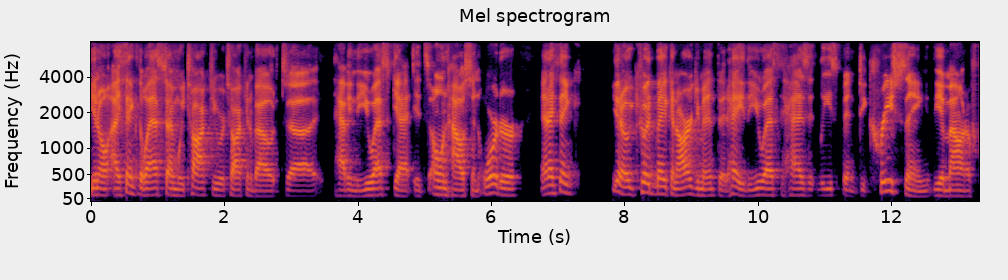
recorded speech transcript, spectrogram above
you know, I think the last time we talked, you were talking about uh, having the U.S. get its own house in order. And I think you know, you could make an argument that, hey, the U.S. has at least been decreasing the amount of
